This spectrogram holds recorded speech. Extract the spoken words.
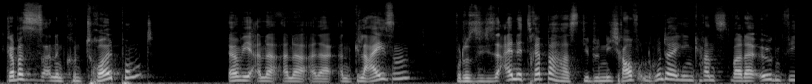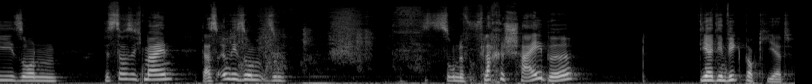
ich glaube, es ist an einem Kontrollpunkt, irgendwie an, einer, an, einer, an Gleisen, wo du so diese eine Treppe hast, die du nicht rauf und runter gehen kannst, weil da irgendwie so ein, wisst ihr, was ich meine? Da ist irgendwie so, ein, so, ein, so eine flache Scheibe, die halt den Weg blockiert.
